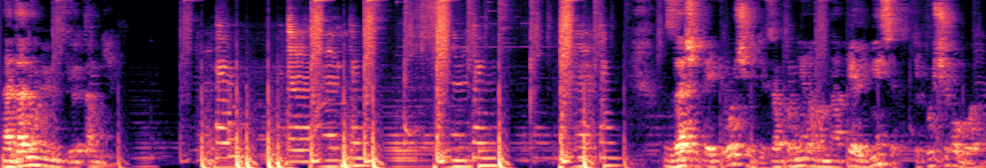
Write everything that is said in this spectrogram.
На данный момент ее там нет. Сдача третьей очереди запланирована на апрель месяц текущего года.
